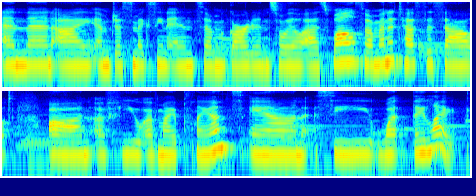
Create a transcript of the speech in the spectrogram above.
And then I am just mixing in some garden soil as well. So I'm gonna test this out on a few of my plants and see what they like.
